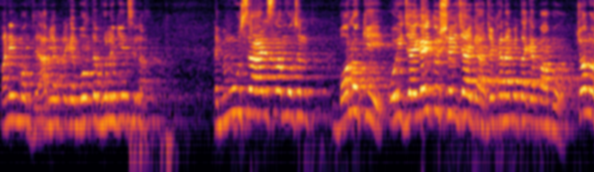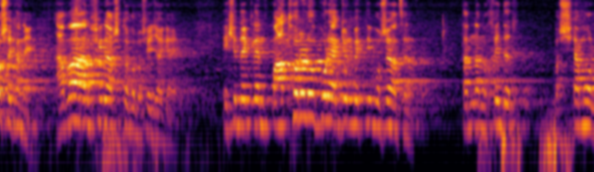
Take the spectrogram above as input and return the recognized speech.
পানির মধ্যে। আমি আপনাকে বলতে ভুলে গিয়েছিলাম। নবী মুসা আল ইসলাম বলছেন, বলো কি, ওই জায়গায় তো সেই জায়গা যেখানে আমি তাকে পাবো। চলো সেখানে। আবার ফিরে আসতে হলো সেই জায়গায়। এসে দেখলেন পাথরের উপরে একজন ব্যক্তি বসে আছেন। তার নাম খেদের বা শ্যামল।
